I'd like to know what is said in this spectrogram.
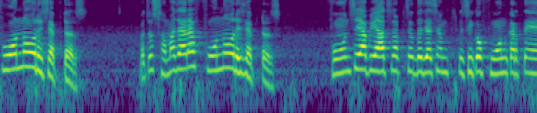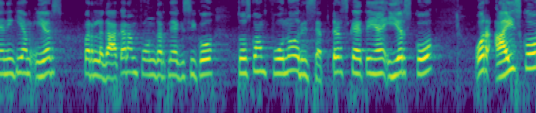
फोनो रिसेप्टर्स बच्चों, समझ आ रहा है? फोनो रिसेप्टर्स फ़ोन से आप याद रख सकते हो, जैसे हम किसी को फ़ोन करते हैं, यानी कि हम ईयर्स पर लगाकर हम फ़ोन करते हैं किसी को तो उसको हम फोनो रिसेप्टर्स कहते हैं ईयर्स को। और आइज़ को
